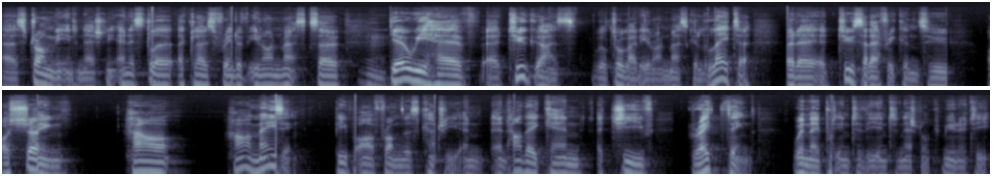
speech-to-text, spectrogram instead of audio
uh, strongly internationally, and is still a, a, close friend of Elon Musk. So mm. here we have uh, two guys. We'll talk about Elon Musk a little later, but uh, two South Africans who are showing how how amazing people are from this country and, and how they can achieve great things when they put into the international community.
